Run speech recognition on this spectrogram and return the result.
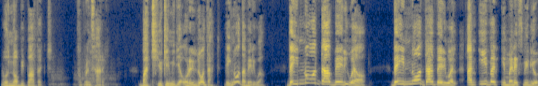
will not be perfect for Prince Harry. But UK media already know that. They know that very well. They know that very well. They know that very well. And even in my next video,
